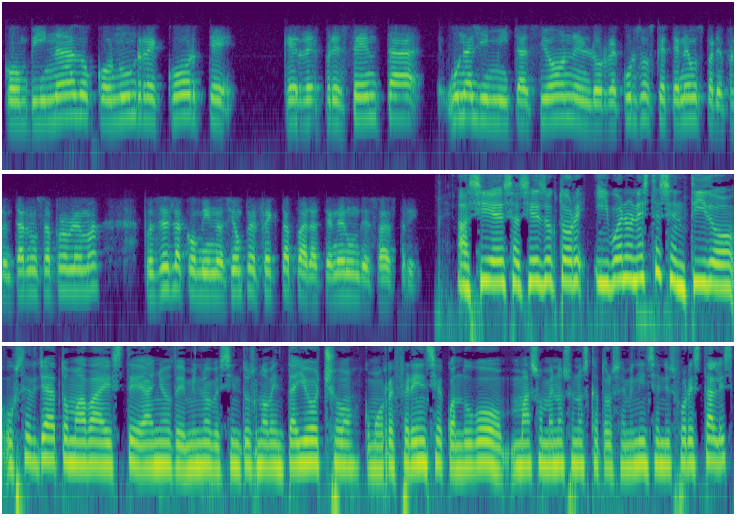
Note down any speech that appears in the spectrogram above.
combinado con un recorte que representa una limitación en los recursos que tenemos para enfrentarnos al problema, pues es la combinación perfecta para tener un desastre. Así es, así es, doctor. Y bueno, en este sentido, usted ya tomaba este año de 1998 como referencia cuando hubo más o menos unos 14.000 incendios forestales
